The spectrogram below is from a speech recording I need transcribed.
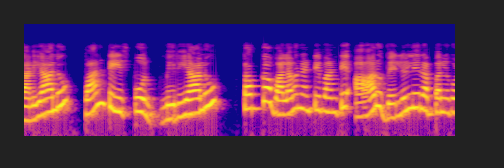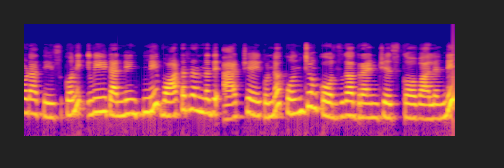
ధనియాలు వన్ టీ స్పూన్ మిరియాలు తొక్క వలవనట్టి వంటి ఆరు వెల్లుల్లి రబ్బలను కూడా తీసుకొని వీటన్నింటిని వాటర్ అన్నది యాడ్ చేయకుండా కొంచెం కోర్సుగా గ్రైండ్ చేసుకోవాలండి.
